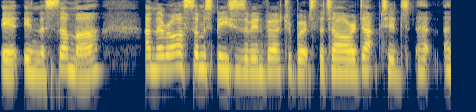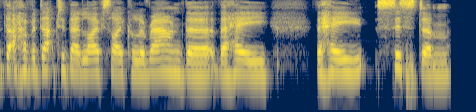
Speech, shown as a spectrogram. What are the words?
in the summer. And there are some species of invertebrates that are adapted uh, that have adapted their life cycle around the the hay the hay system.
